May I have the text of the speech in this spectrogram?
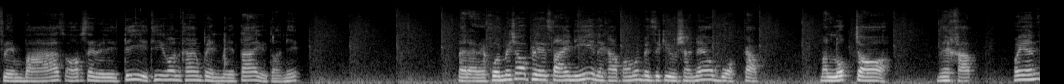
Flame Blast of Serenity ที่ค่อนข้างเป็นเมตาอยู่ตอนนี้ แต่หลายๆคนไม่ชอบเพลย์ไตล์นี้นะครับ เพราะมันเป็นสกิลชาแนลบวกกับมันลบจอนะครับ เพราะฉะนั้น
